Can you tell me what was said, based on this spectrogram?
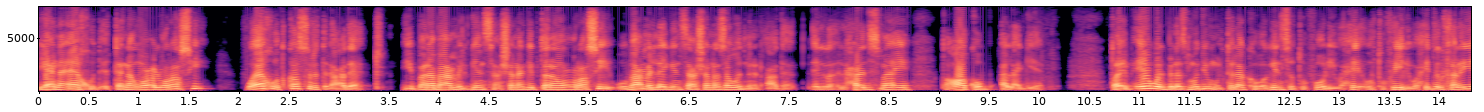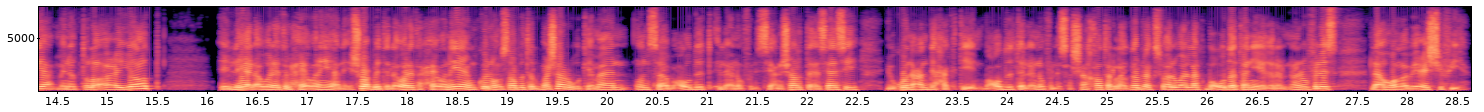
يعني آخد التنوع الوراثي وآخد كثرة الأعداد. يبقى أنا بعمل جنس عشان أجيب تنوع وراثي وبعمل لا جنسي عشان أزود من الأعداد. الحالة دي اسمها إيه؟ تعاقب الأجيال. طيب إيه هو البلازموديوم؟ قلت لك هو جنس طفيلي وحيد طفيلي وحيد الخلية من الطلائعيات اللي هي الأوليات الحيوانية يعني شعبة الأوليات الحيوانية يمكنه إصابة البشر وكمان أنثى بعوضة الانوفيلس يعني شرط أساسي يكون عندي حاجتين بعوضة الانوفيلس عشان خاطر لو جاب لك سؤال وقال لك بعوضة تانية غير الانوفيلس لا هو ما بيعيش فيها.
